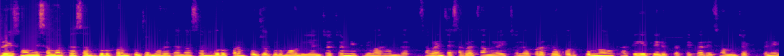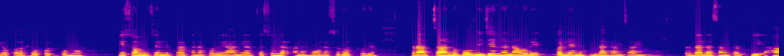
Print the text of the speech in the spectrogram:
श्री स्वामी समर्थ सद्गुरू परमपूज्य मोरे दादा सद्गुरू परमपूज्य गुरु माऊली यांच्या चरणी त्रिवार वंदन. सगळ्यांच्या सगळ्या चांगल्या इच्छा लवकरात लवकर पूर्ण होत हाती घेतलेले प्रत्येक कार्य स्वामींच्या कृपेने लवकरात लवकर पूर्ण ही स्वामीचरणी प्रार्थना करूया आणि आजच्या सुंदर अनुभवाला सुरुवात करूया. तर आजचा अनुभव विजय ननावरे कल्याणीतील दादांचा आहे. तर दादा सांगतात की हा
